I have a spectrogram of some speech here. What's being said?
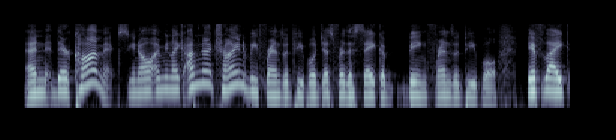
And they're comics, you know? I mean, like, I'm not trying to be friends with people just for the sake of being friends with people. If, like,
